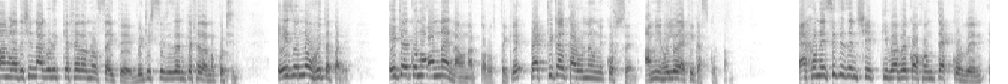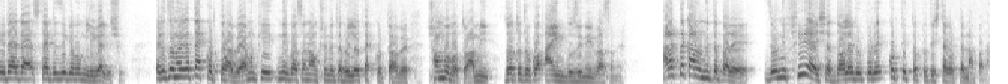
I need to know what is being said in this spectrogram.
বাংলাদেশি নাগরিককে ফেরানোর চাইতে ব্রিটিশ সিটিজেনকে ফেরানো কঠিন। এই জন্য হইতে পারে। এটা কোনো অন্যায় না ওনার তরফ থেকে। প্র্যাকটিক্যাল কারণে উনি করছেন। আমি হইলেও একই কাজ করতাম। এখন এই সিটিজেনশিপ কীভাবে কখন ত্যাগ করবেন, এটা একটা স্ট্র্যাটেজিক এবং লিগাল ইস্যু এটা তো ওনাকে ত্যাগ করতে হবে। এমনকি নির্বাচনে অংশ নিতে হইলেও ত্যাগ করতে হবে। সম্ভবত আমি যতটুকু আইন বুঝি নির্বাচনের। আরেকটা কারণ হতে পারে যে উনি ফিরে এসে দলের উপরে কর্তৃত্ব প্রতিষ্ঠা করতে না পারা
